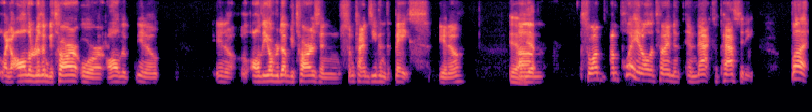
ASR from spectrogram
like all the rhythm guitar or all the you know you know all the overdub guitars and sometimes even the bass. You know, Yeah. um, So I'm I'm playing all the time in, in that capacity, but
